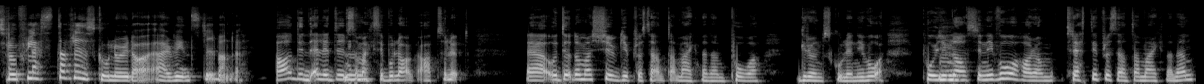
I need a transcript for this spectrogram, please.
Så de flesta friskolor idag är vinstdrivande? Ja, det, eller drivs som mm. aktiebolag, absolut. Eh, och de, de har 20 procent av marknaden på grundskolenivå. På mm. gymnasienivå har de 30 procent av marknaden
